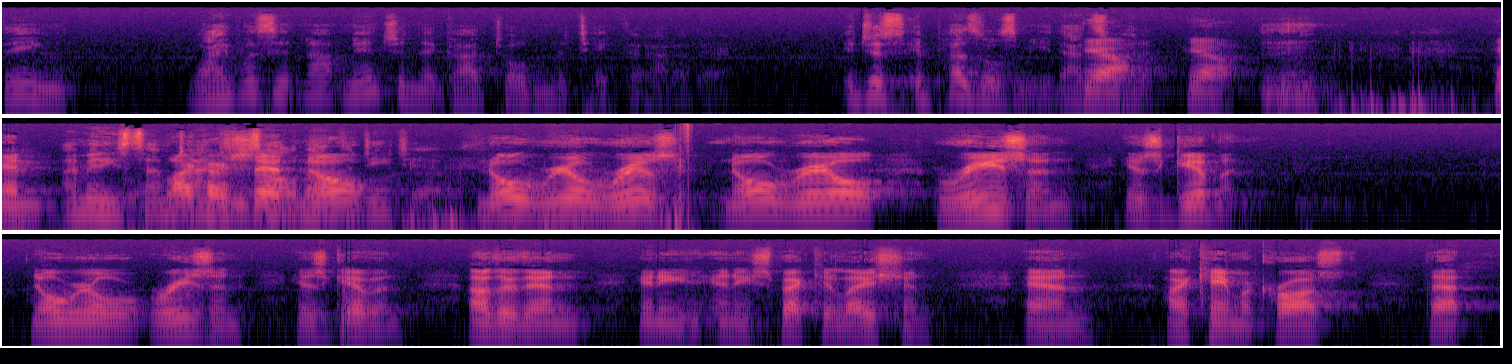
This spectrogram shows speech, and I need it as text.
thing. Why was it not mentioned that God told him to take that out of there? It just it puzzles me. That's yeah, what. It, yeah. And I mean, he's like sometimes I he's said, all no, the details. no real reason, no real reason is given. No real reason is given, other than any any speculation. And I came across that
